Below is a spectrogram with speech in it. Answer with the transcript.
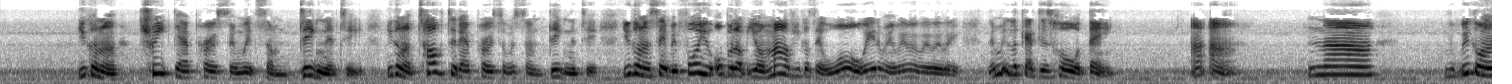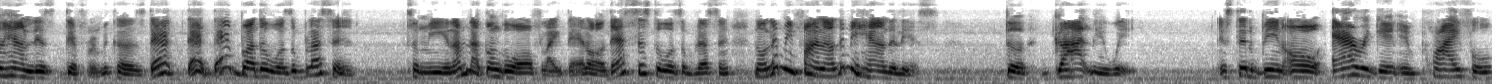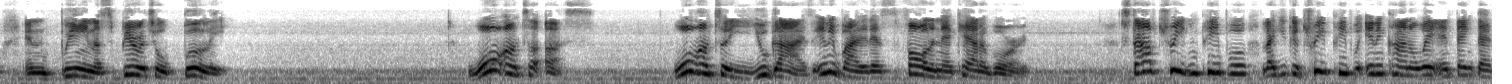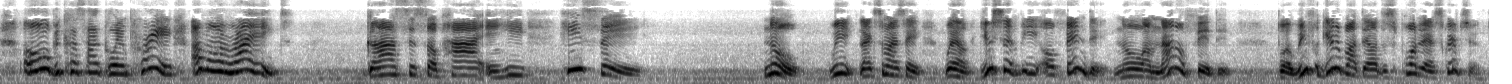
You're going to treat that person with some dignity. You're going to talk to that person with some dignity. You're going to say, before you open up your mouth, you can say, whoa, wait a minute, wait, wait, wait, wait, wait. Let me look at this whole thing. Uh-uh. Nah, we're going to handle this different because that, that, that brother was a blessing to me, and I'm not gonna go off like that. Or that sister was a blessing. No, let me find out. Let me handle this the godly way, instead of being all arrogant and prideful and being a spiritual bully. Woe unto us. Woe unto you guys. Anybody that's fall in that category. Stop treating people like you could treat people any kind of way and think that, oh, because I go and pray, I'm all right. God sits up high and he he said, no, we like somebody say, well, you shouldn't be offended. No, I'm not offended. But we forget about the other part of that scripture.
